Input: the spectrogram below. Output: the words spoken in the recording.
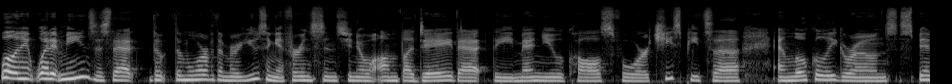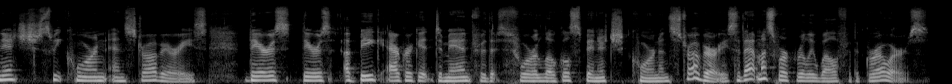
Well, and it, what it means is that the, the more of them are using it, for instance, you know, on the day that the menu calls for cheese pizza and locally grown spinach, sweet corn, and strawberries, there's there's a big aggregate demand for this for local spinach, corn, and strawberries. So that must work really well for the growers.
